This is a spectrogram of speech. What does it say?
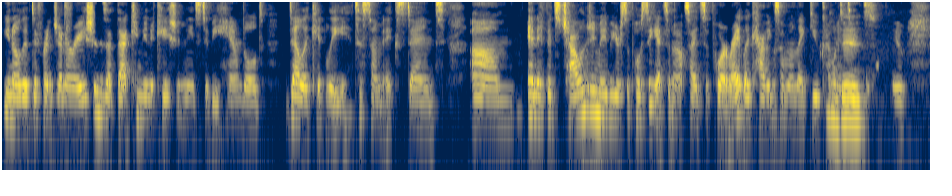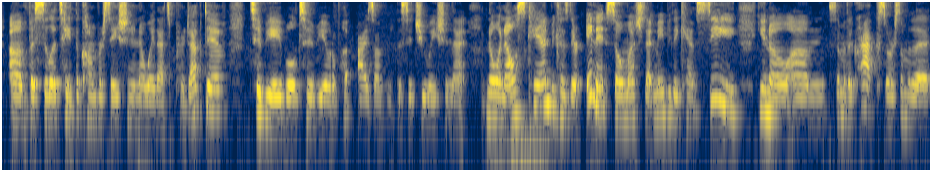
you know the different generations that that communication needs to be handled delicately to some extent. Um, and if it's challenging maybe you're supposed to get some outside support right? Like having someone like you come in to um, facilitate the conversation in a way that's productive to be able to be able to put eyes on the situation that no one else can because they're in it so much that maybe they can't see you know um, some of the cracks or some of the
